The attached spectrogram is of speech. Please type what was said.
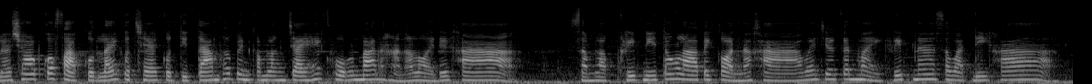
แล้วชอบก็ฝากกดไลค์ กดแชร์ กดติดตามเพื่อเป็นกำลังใจให้ครัวบ้านๆอาหารอร่อยด้วยค่ะ สำหรับคลิปนี้ต้องลาไปก่อนนะคะ ไว้เจอกันใหม่คลิปหน้าสวัสดีค่ะ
